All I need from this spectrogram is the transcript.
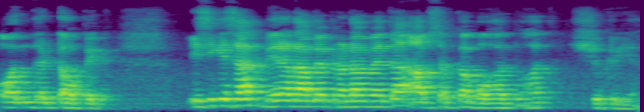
on the topic इसी के साथ मेरा नाम है प्रणव मेहता, आप सबका बहुत बहुत शुक्रिया।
